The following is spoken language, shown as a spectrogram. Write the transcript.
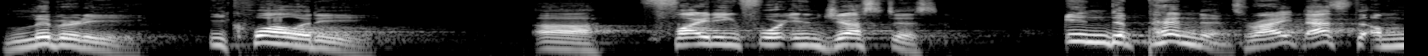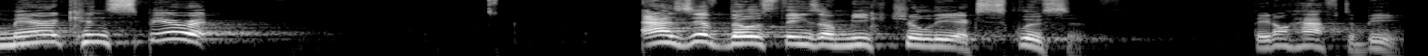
liberty, equality, uh, fighting for injustice, independence, right? That's the American spirit. As if those things are mutually exclusive. They don't have to be.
